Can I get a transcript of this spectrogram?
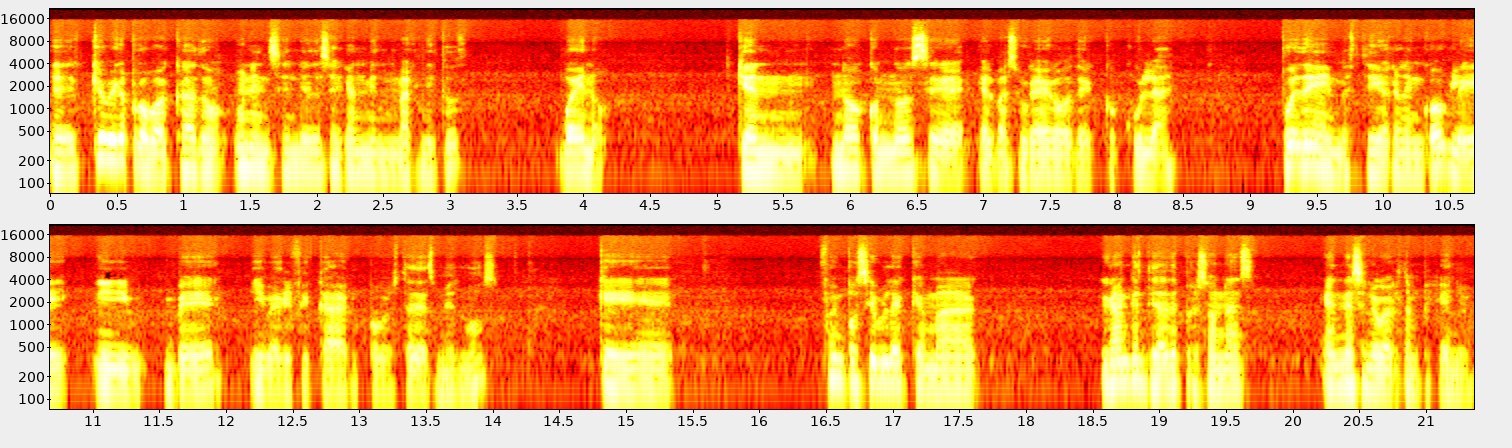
eh, ¿Qué hubiera provocado un incendio de esa gran magnitud? Bueno, quien no conoce el basurero de Cocula puede investigarlo en Google y ver y verificar por ustedes mismos que fue imposible quemar gran cantidad de personas en ese lugar tan pequeño.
